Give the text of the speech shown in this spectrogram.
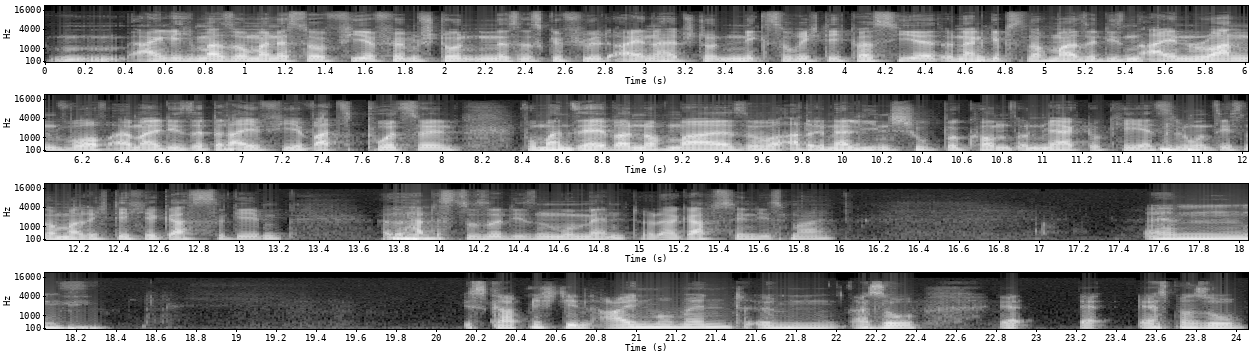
eigentlich immer so, man ist so vier, fünf Stunden, es ist gefühlt eineinhalb Stunden nichts so richtig passiert und dann gibt es nochmal so diesen einen Run, wo auf einmal diese drei, vier Watts purzeln, wo man selber nochmal so Adrenalinschub bekommt und merkt, okay, jetzt lohnt es sich nochmal richtig hier Gas zu geben. Also mhm. hattest du so diesen Moment oder gab es den diesmal? Ähm, es gab nicht den einen Moment, ähm, also er, er, erstmal so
